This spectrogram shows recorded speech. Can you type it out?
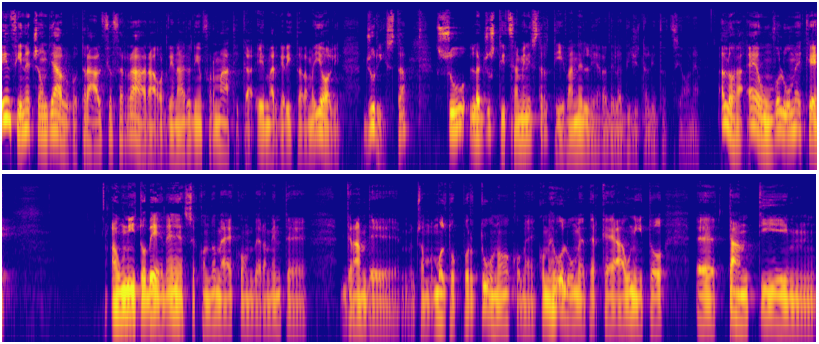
e infine c'è un dialogo tra Alfio Ferrara, ordinario di informatica, e Margherita Ramaioli, giurista, sulla giustizia amministrativa nell'era della digitalizzazione. Allora, è un volume che ha unito bene, secondo me, con veramente grande, insomma, molto opportuno come, come volume perché ha unito eh, tanti mh,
